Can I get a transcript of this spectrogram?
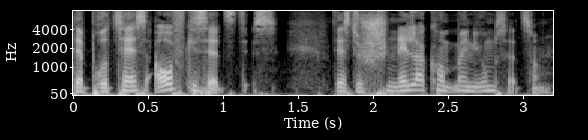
der Prozess aufgesetzt ist, desto schneller kommt man in die Umsetzung.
